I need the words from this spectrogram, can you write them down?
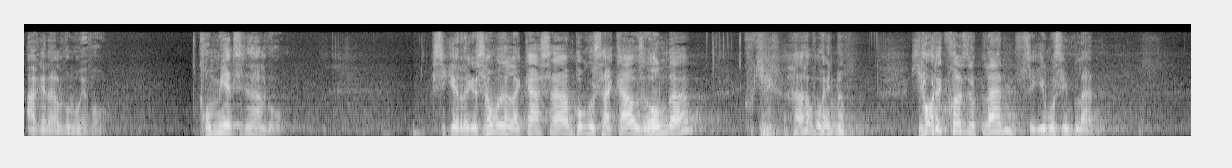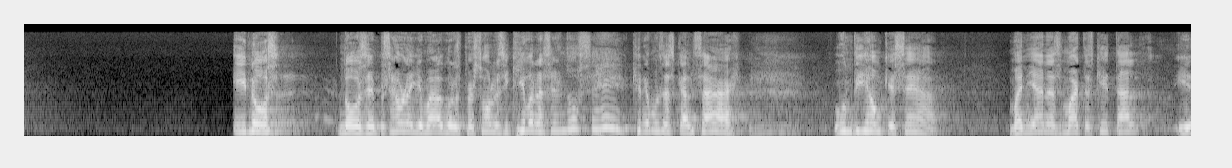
hagan algo nuevo. Comiencen algo. Así que regresamos a la casa un poco sacados de onda. Ah, bueno. ¿Y ahora cuál es el plan? Seguimos sin plan. Y nos, nos empezaron a llamar algunas personas. ¿Y qué iban a hacer? No sé, queremos descansar. Un día aunque sea. Mañana es martes, ¿qué tal? Y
